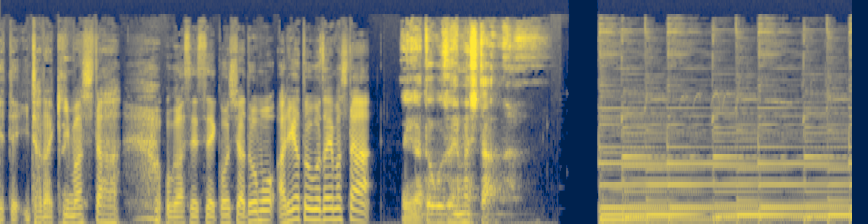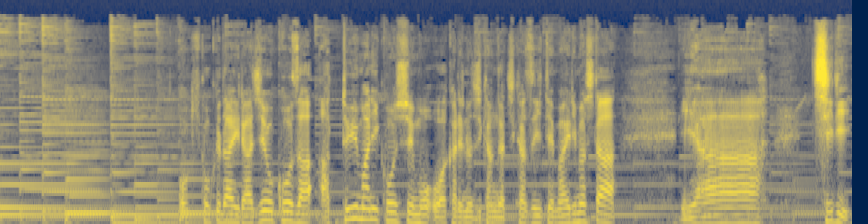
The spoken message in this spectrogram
えていただきました。小川先生今週はどうもありがとうございました。ありがとうございました国大ラジオ講座あっという間に今週もお別れの時間が近づいてまいりました。いやー地理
